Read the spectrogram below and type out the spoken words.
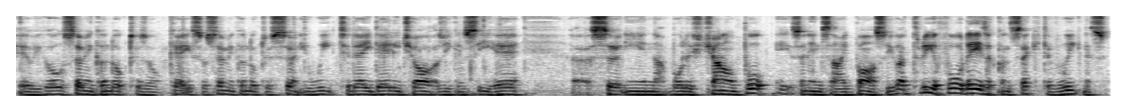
here we go, semiconductors. Okay, so semiconductors certainly weak today. Daily chart, as you can see here, uh, certainly in that bullish channel, but it's an inside bar. So you've had three or four days of consecutive weakness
